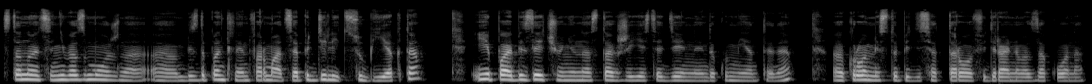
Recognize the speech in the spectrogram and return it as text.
становится невозможно э, без дополнительной информации определить субъекта. И по обезличиванию у нас также есть отдельные документы, да? Э, кроме 152 федерального закона.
